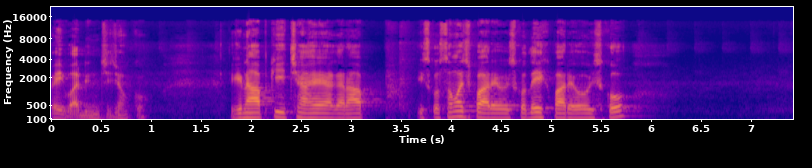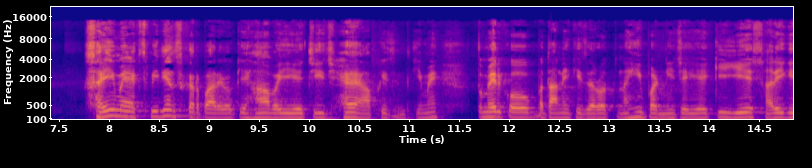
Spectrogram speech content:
कई बार इन चीज़ों को। लेकिन आपकी इच्छा है, अगर आप इसको समझ पा रहे हो, इसको देख पा रहे हो, इसको सही में एक्सपीरियंस कर पा रहे हो कि हाँ भाई, ये चीज़ है आपकी ज़िंदगी में तो मेरे को बताने की ज़रूरत नहीं पड़नी चाहिए कि ये सारी की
